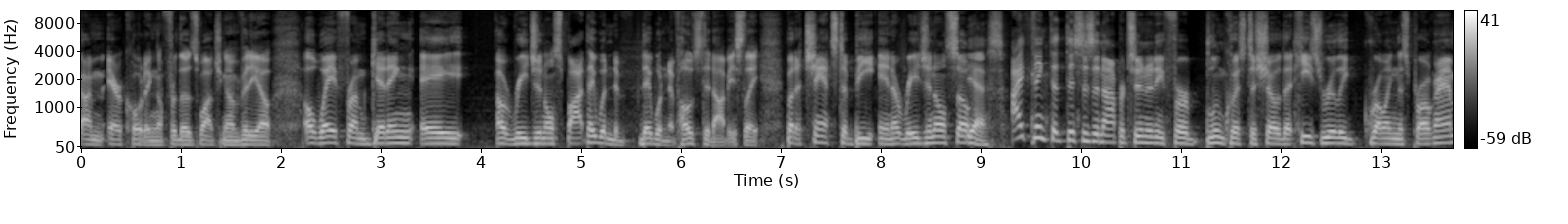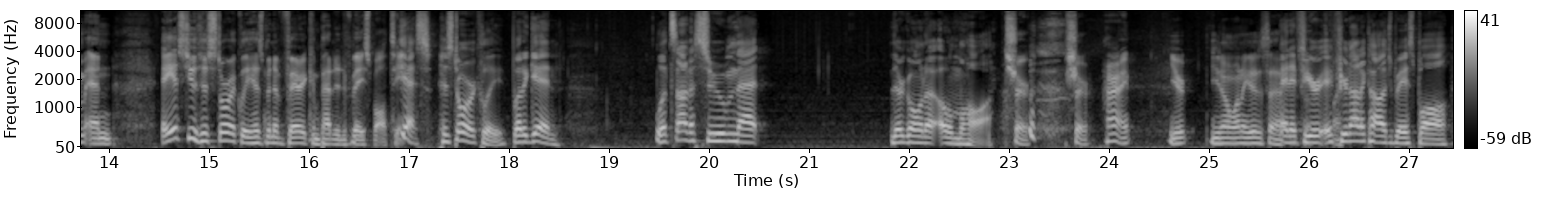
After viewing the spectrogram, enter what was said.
I'm air quoting for those watching on video, away from getting a a regional spot. They wouldn't have they wouldn't have hosted obviously, but a chance to be in a regional. So Yes. I think that this is an opportunity for Bloomquist to show that he's really growing this program and ASU historically has been a very competitive baseball team. Yes, historically. But again, let's not assume that they're going to Omaha. Sure. Sure. All right. You're you don't want to get us that. And if you're if you're not a college baseball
